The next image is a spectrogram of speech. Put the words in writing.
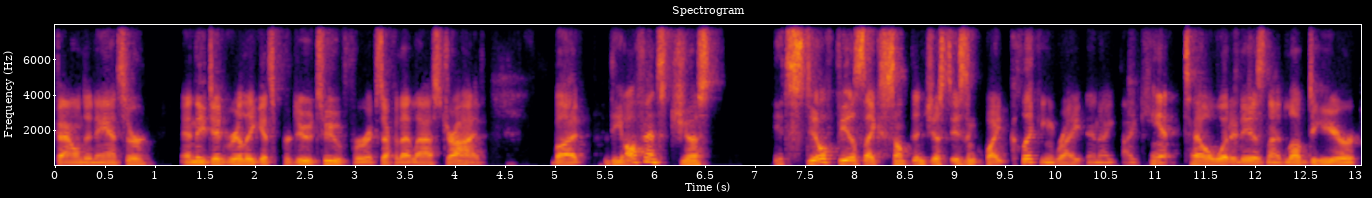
found an answer, and they did really against Purdue too, for except for that last drive. But the offense just it still feels like something just isn't quite clicking right. And I, I can't tell what it is. And I'd love to hear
